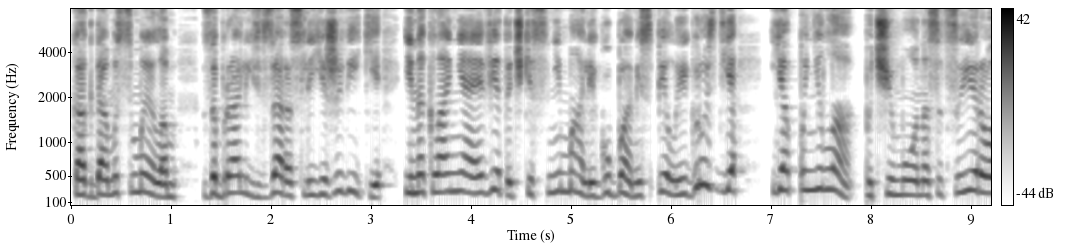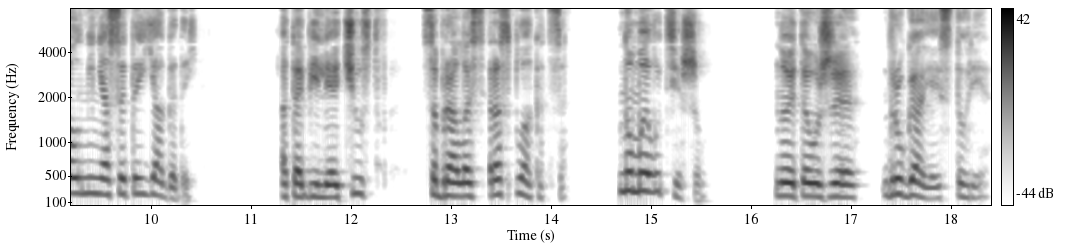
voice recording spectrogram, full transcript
когда мы с Мелом забрались в заросли ежевики и, наклоняя веточки, снимали губами спелые гроздья, я поняла, почему он ассоциировал меня с этой ягодой. От обилия чувств собралась расплакаться но Мэл утешил. Но это уже другая история.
